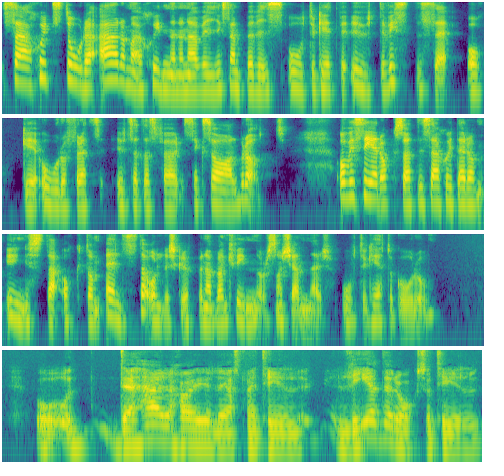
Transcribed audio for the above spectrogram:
särskilt stora är de här skillnaderna vid exempelvis otrygghet vid utevistelse och eh, oro för att utsättas för sexualbrott. Och vi ser också att det särskilt är de yngsta och de äldsta åldersgrupperna bland kvinnor som känner otrygghet och oro. Och, och det här har jag ju läst mig till leder också till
